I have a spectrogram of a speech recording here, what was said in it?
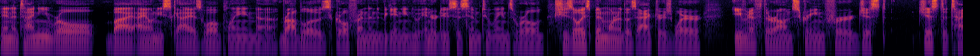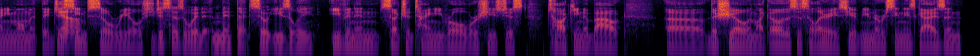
In a tiny role by Ione Skye as well, playing uh, Rob Lowe's girlfriend in the beginning, who introduces him to Wayne's World. She's always been one of those actors where even if they're on screen for just just a tiny moment, they just Yeah. seem so real. She just has a way to emit that so easily, even in such a tiny role where she's just talking about uh, the show and like, oh, this is hilarious. You've, you've never seen these guys, and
